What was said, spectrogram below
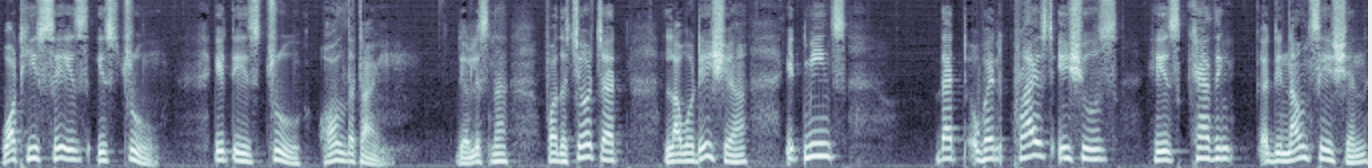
What he says is true. It is true all the time. Dear listener, for the church at Laodicea, it means that when Christ issues his scathing uh, denunciation,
